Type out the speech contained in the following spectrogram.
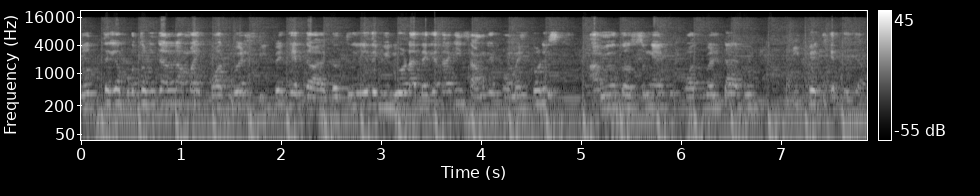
তোর থেকে প্রথম জানলাম ভাই কদবেল টিপে খেতে হয়। তো তুই যদি ভিডিওটা দেখে থাকিস আমাকে কমেন্ট করিস আমিও তোর সঙ্গে একটু কদবেলটা একটু টিপে খেতে যাব।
